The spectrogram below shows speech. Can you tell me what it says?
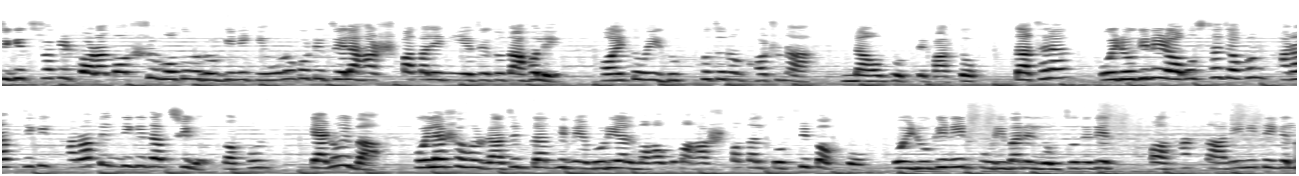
চিকিৎসকের পরামর্শ মতো রোগিনীকে ঊনকোটি জেলা হাসপাতালে নিয়ে যেত, তাহলে হয়তো এই দুঃখজনক ঘটনা নাও ঘটতে পারত। তাছাড়া ওই রোগিনীর অবস্থা যখন খারাপ থেকে খারাপের দিকে যাচ্ছিল, তখন কেনই বা? কৈলাসহর রাজীব গান্ধী মেমোরিয়াল মহকুমা হাসপাতাল কর্তৃপক্ষ ওই রোগিনীর পরিবারের লোকজনেদের কথা কানে নিতে গেল,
